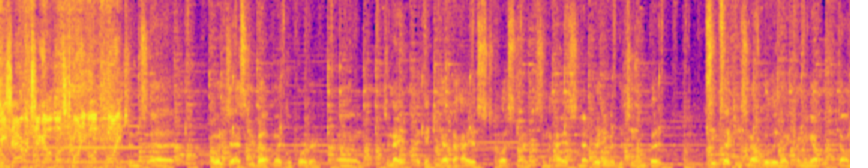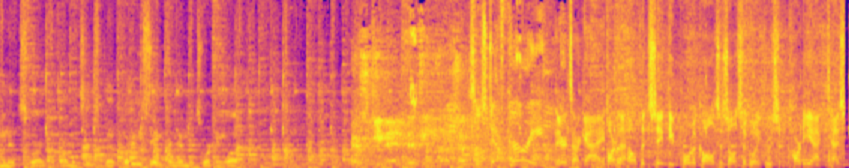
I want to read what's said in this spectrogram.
He's averaging almost 21 points. Uh, I wanted to ask you about Michael Porter. Um, tonight, I think he had the highest plus minus and the highest net rating of the team, but it seems like he's not really like coming out with dominant scoring performances. But what are you seeing from him that's working well? So Steph Curry, there's our guy. Part of the health and safety protocols is also going through some cardiac tests.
